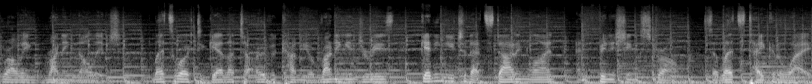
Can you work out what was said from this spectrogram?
growing running knowledge. Let's work together to overcome your running injuries, getting you to that starting line and finishing strong. So let's take it away.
